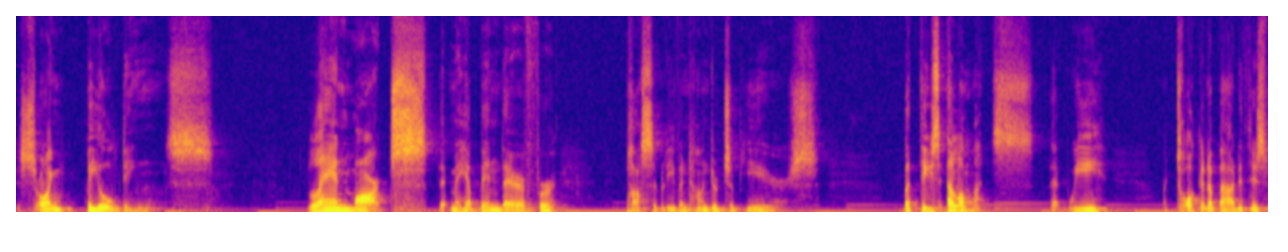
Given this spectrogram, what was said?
Destroying buildings, landmarks that may have been there for possibly even hundreds of years but these elements that we are talking about at this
